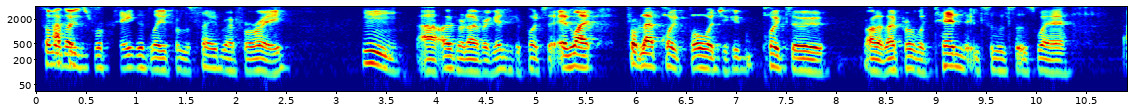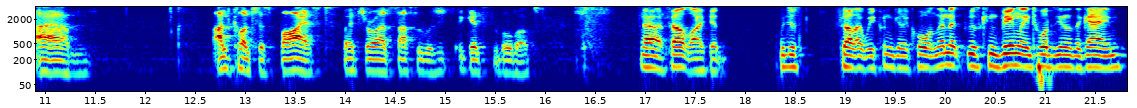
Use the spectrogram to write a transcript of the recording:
Some of those. repeatedly from the same referee Mm, uh, over and over again. You can point to, and like from that point forward, you can point to I don't know, probably ten incidences where um, unconscious biased, but Gerard Sutton was against the Bulldogs. no, it felt like it. We just felt like we couldn't get a call, and then it was conveniently towards the end of the game.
